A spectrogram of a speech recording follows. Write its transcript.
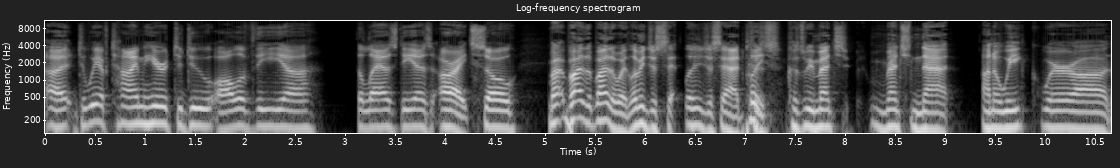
uh, do we have time here to do all of the uh the laz diaz? All right so by, by the by the way, let me just let me just add, Please. because we mentioned mentioned that on a week where uh,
